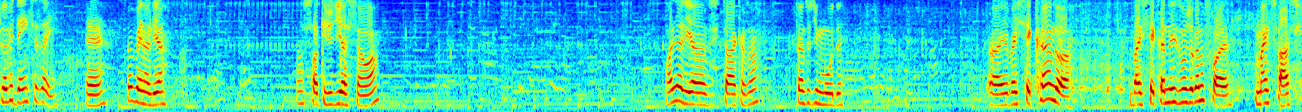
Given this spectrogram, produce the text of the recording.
Providências aí. É, tô vendo ali, ó. Olha só que judiação, ó. Olha ali as estacas, ó. Tanto de muda. Aí vai secando, ó. Vai secando e eles vão jogando fora. Mais fácil.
